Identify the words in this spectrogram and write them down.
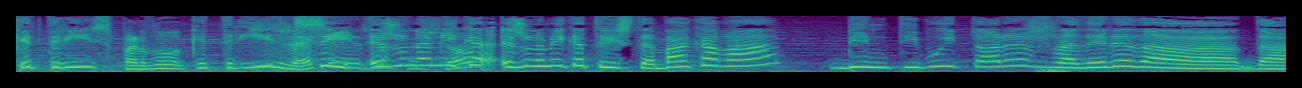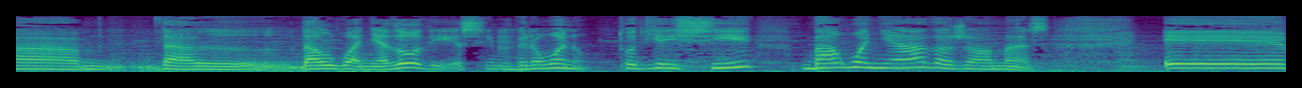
Que trist, perdó, que trist, eh? Sí, que és de una, mica, és una mica trista. Va acabar 28 hores darrere de, de, del, del guanyador, diguéssim. Mhm. Però, bueno, tot i així, va guanyar dos homes. Eh,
